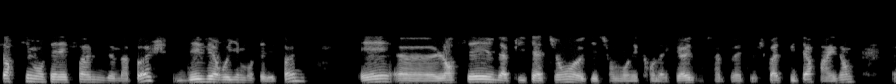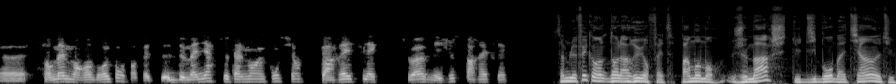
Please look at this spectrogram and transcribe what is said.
sorti mon téléphone de ma poche, déverrouillé mon téléphone et euh, lancer une application euh, qui est sur mon écran d'accueil, donc ça peut être, je sais pas, Twitter par exemple, euh, sans même m'en rendre compte en fait, de manière totalement inconsciente, par réflexe, tu vois, mais juste par réflexe. Ça me le fait quand, dans la rue en fait, par moment. Je marche, tu te dis bon bah tiens, tu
